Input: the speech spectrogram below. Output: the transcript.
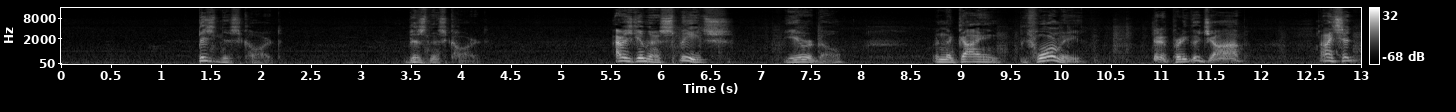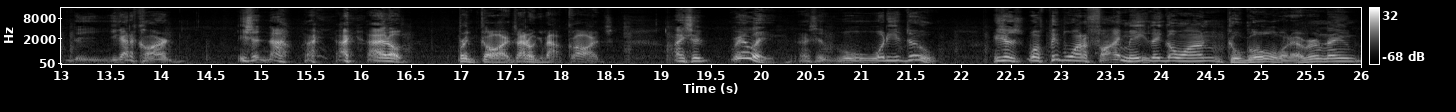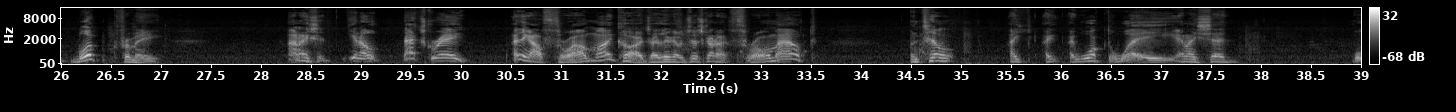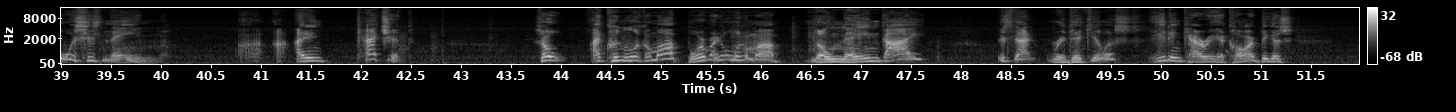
Business card. Business card. I was giving a speech a year ago, and the guy before me did a pretty good job. And I said, You got a card? He said, No, I, I, I don't print cards. I don't give out cards. I said, Really? I said, Well, what do you do? He says, Well, if people want to find me, they go on Google or whatever and they look for me. And I said, You know, that's great. I think I'll throw out my cards. I think I'm just going to throw them out until I, I, I, walked away and I said, What was his name? I, I, I didn't catch it. So I couldn't look him up. Where am I going to look him up? No name guy? Is that ridiculous? He didn't carry a card because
